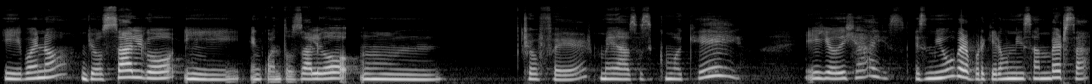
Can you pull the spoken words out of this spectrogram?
Y bueno, yo salgo y en cuanto salgo, un chofer me hace así como que, y yo dije, ay, es, es mi Uber porque era un Nissan Versa.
